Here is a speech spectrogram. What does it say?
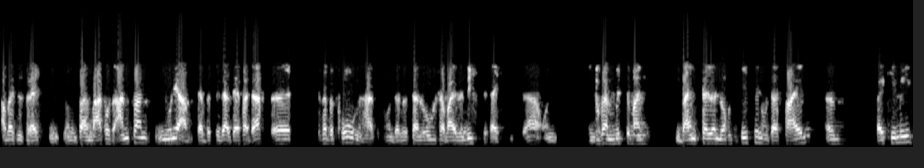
aber es ist rechtens. Und bei Markus Anfang, nun ja, da besteht halt der Verdacht, äh, dass er betrogen hat. Und das ist dann logischerweise nicht rechtens. Ja? Und insofern müsste man die beiden Fälle noch ein bisschen unterscheiden. Ähm, bei Kimmich,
